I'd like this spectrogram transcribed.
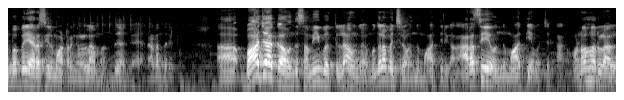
ரொம்ப பெரிய அரசியல் மாற்றங்கள் எல்லாம் வந்து அங்கே நடந்திருக்கு. பாஜக வந்து சமீபத்தில் அவங்க முதலமைச்சரை வந்து மாற்றிருக்காங்க அரசையே வந்து மாற்றி அமைச்சிருக்காங்க. மனோகர்லால்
